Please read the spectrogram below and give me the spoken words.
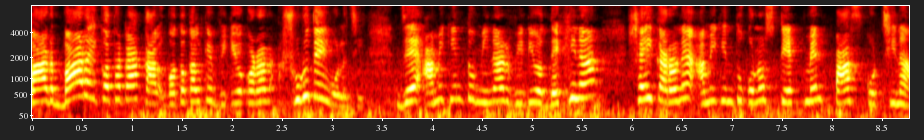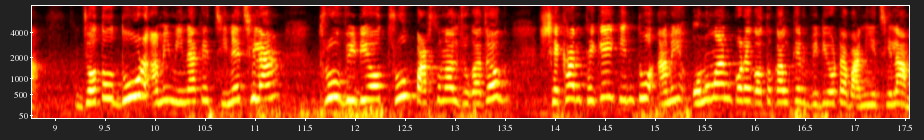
বারবার এই কথাটা গতকালকে ভিডিও করার শুরুতেই বলেছি যে আমি কিন্তু মিনার ভিডিও দেখি না। সেই কারণে আমি কিন্তু কোনো স্টেটমেন্ট পাস করছি না। যত দূর আমি মিনাকে চিনেছিলাম থ্রু ভিডিও থ্রু পার্সোনাল যোগাযোগ, সেখান থেকেই কিন্তু আমি অনুমান করে গতকালকের ভিডিওটা বানিয়েছিলাম।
